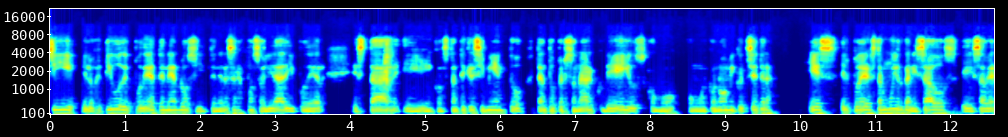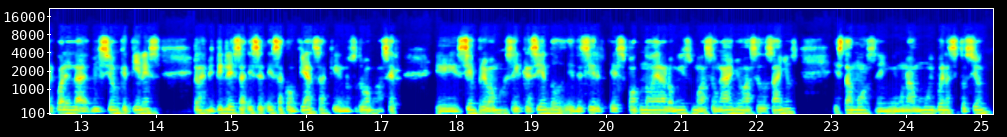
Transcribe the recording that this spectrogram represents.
sí, el objetivo de poder tenerlos y tener esa responsabilidad y poder estar eh, en constante crecimiento, tanto personal de ellos como, como económico, etcétera, es el poder estar muy organizados, eh, saber cuál es la visión que tienes, transmitirle esa, esa, esa confianza que nosotros vamos a hacer eh, siempre vamos a seguir creciendo. Es decir, Spot no era lo mismo hace un año, hace dos años. Estamos en una muy buena situación.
